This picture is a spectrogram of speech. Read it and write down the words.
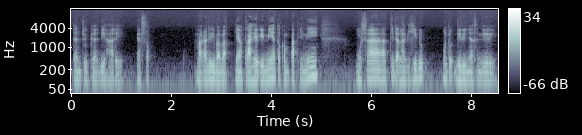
dan juga di hari esok. Maka di babak yang terakhir ini atau keempat ini Musa tidak lagi hidup untuk dirinya sendiri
